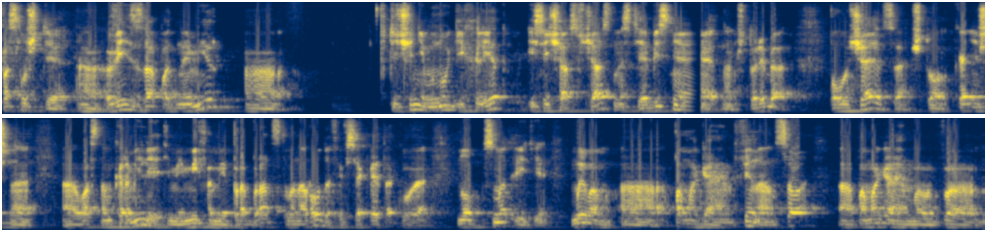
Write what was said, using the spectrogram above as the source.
послушайте, э, весь западный мир а, в течение многих лет, и сейчас в частности, объясняет нам, что, ребят, получается, что, конечно, а, вас там кормили этими мифами про братство народов и всякое такое, но смотрите, мы вам а, помогаем финансово, а, помогаем в,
